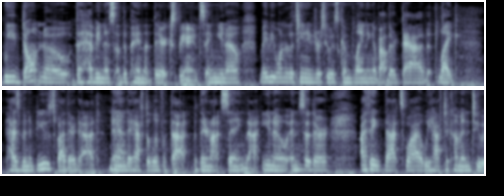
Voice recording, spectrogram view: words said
we don't know the heaviness of the pain that they're experiencing. You know, maybe one of the teenagers who is complaining about their dad, like, has been abused by their dad and they have to live with that, but they're not saying that, you know? And so they're, I think that's why we have to come into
